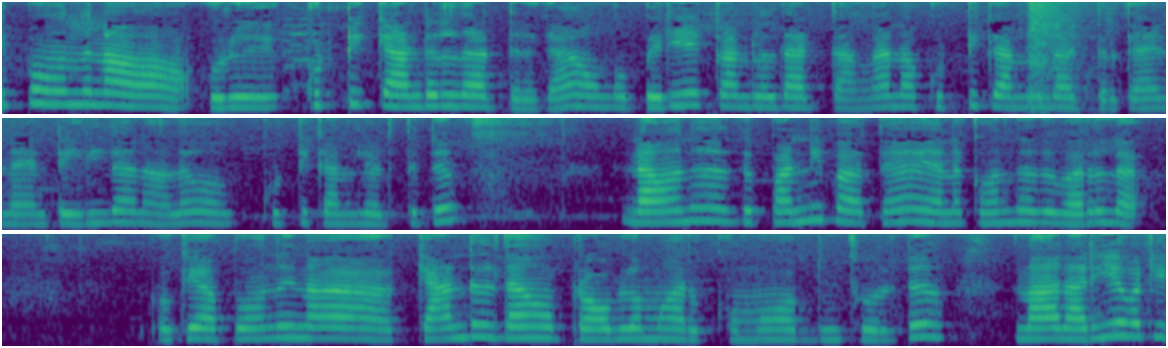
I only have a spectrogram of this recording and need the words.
இப்போ வந்து நான் ஒரு குட்டி கேண்டில் தான் எடுத்திருக்கேன். அவங்க பெரிய கேண்டில் தான் எடுத்தாங்க. நான் குட்டி கேண்டில் தான் எடுத்திருக்கேன். என்கிட்ட இல்லைனாலும் குட்டி கேண்டில் எடுத்துட்டு நான் வந்து அது பண்ணி பார்த்தேன். எனக்கு வந்து அது வரலை. ஓகே அப்போ வந்து நான் கேண்டில் தான் ப்ராப்ளமாக இருக்குமோ அப்படின்னு சொல்லிட்டு நான் நிறைய வாட்டி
